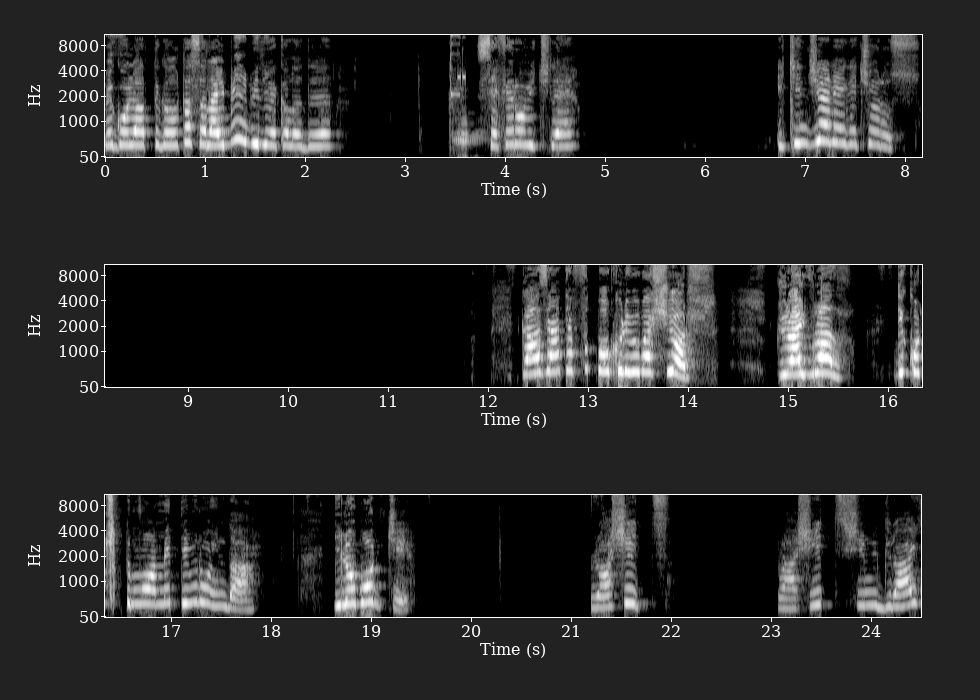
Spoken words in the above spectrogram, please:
ve gol attı Galatasaray 1-1 yakaladı. Seferovic'le İkinci yarıya geçiyoruz. Gaziantep Futbol Kulübü başlıyor. Güray Vural. Diko çıktı Muhammed Demir oyunda. Dilo Bocci. Raşit. Raşit. Şimdi Güray.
